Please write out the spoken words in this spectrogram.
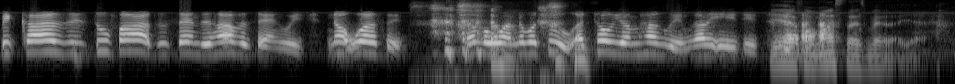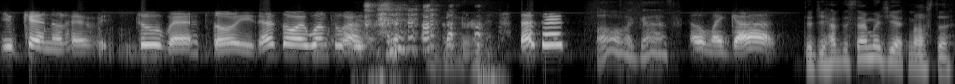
because it's too far to send the half a sandwich. Not worth it. Number one. Number two, I told you I'm hungry. I'm going to eat it. Yeah, for Master is better. Yeah. You cannot have it. Too bad. Sorry. That's all I want to ask. That's it. Oh my God. Oh my God. Did you have the sandwich yet, Master?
